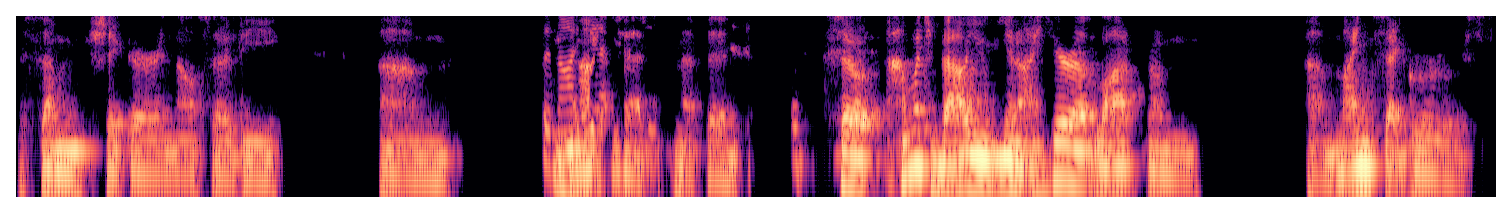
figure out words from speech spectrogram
the sum shaker and also the um, the not, not yet, yet method. so, how much value, you know, I hear a lot from uh, mindset gurus.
